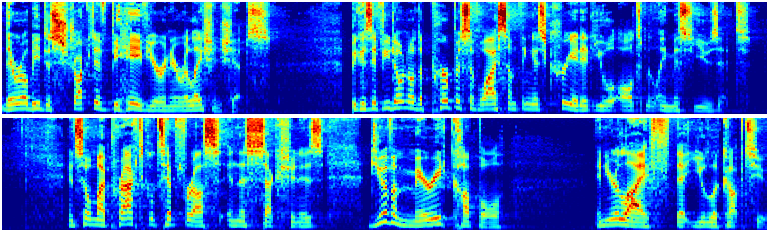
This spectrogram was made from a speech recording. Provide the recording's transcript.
there will be destructive behavior in your relationships. Because if you don't know the purpose of why something is created, you will ultimately misuse it. And so, my practical tip for us in this section is do you have a married couple in your life that you look up to?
